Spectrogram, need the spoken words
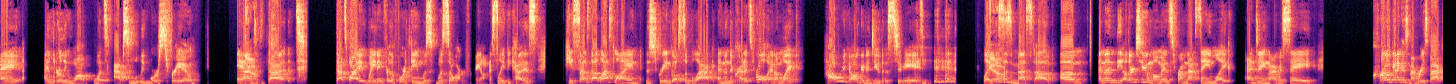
I I literally want what's absolutely worst for you. And yeah. that that's why waiting for the fourth game was was so hard for me honestly because he says that last line, the screen goes to black and then the credits roll and I'm like how are y'all going to do this to me? like yeah. this is messed up. Um and then the other two moments from that same like ending I would say Crow getting his memories back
